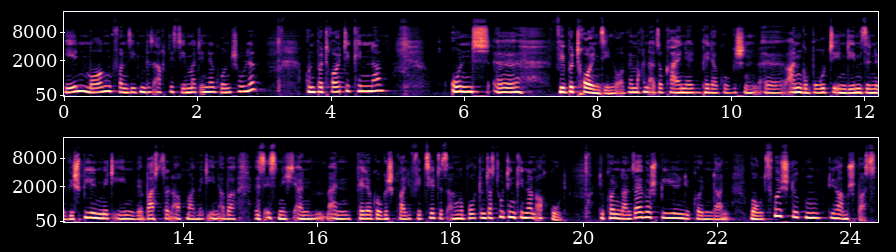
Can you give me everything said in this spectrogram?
jeden Morgen von sieben bis acht ist jemand in der Grundschule und betreut die Kinder. Und äh, Wir betreuen sie nur. Wir machen also keine pädagogischen äh, Angebote in dem Sinne, wir spielen mit ihnen, wir basteln auch mal mit ihnen, aber es ist nicht ein, ein pädagogisch qualifiziertes Angebot und das tut den Kindern auch gut. Die können dann selber spielen, die können dann morgens frühstücken, die haben Spaß.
